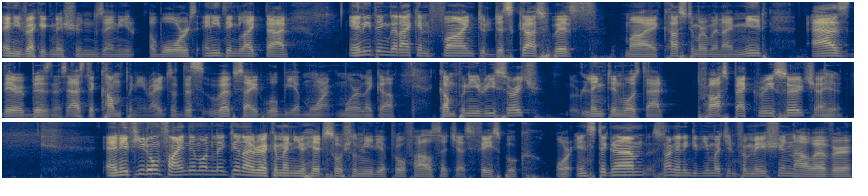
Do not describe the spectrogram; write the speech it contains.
any recognitions, any awards, anything like that. Anything that I can find to discuss with my customer when I meet as their business, as the company, right? So this website will be a more more like a company research. LinkedIn was that prospect research. I, and if you don't find them on LinkedIn, I recommend you hit social media profiles such as Facebook or Instagram. It's not going to give you much information. However,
